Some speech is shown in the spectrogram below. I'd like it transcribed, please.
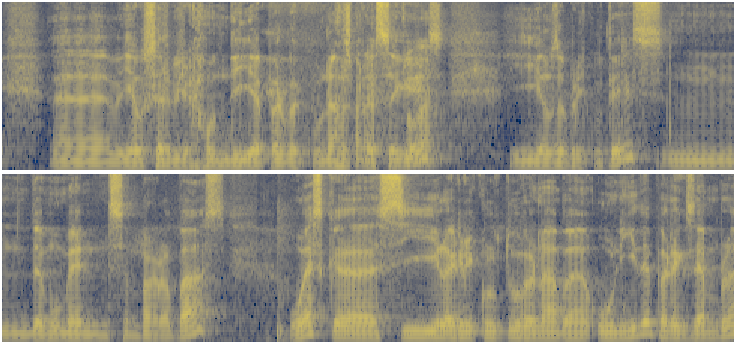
eh, veieu servirà un dia per vacunar els presseguers i els abricoters. Mm, de moment se'n va repàs. O és que si l'agricultura anava unida, per exemple,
